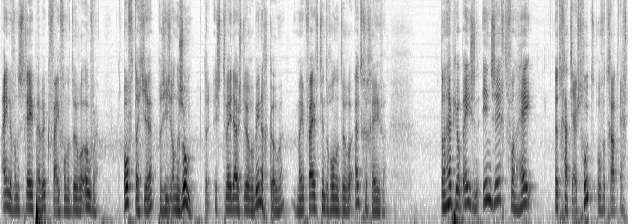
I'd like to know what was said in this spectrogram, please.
einde van de streep heb ik 500 euro over. Of dat je, precies andersom, er is 2000 euro binnengekomen, maar je hebt 2500 euro uitgegeven. Dan heb je opeens een inzicht van, hé, hey, het gaat juist goed of het gaat echt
